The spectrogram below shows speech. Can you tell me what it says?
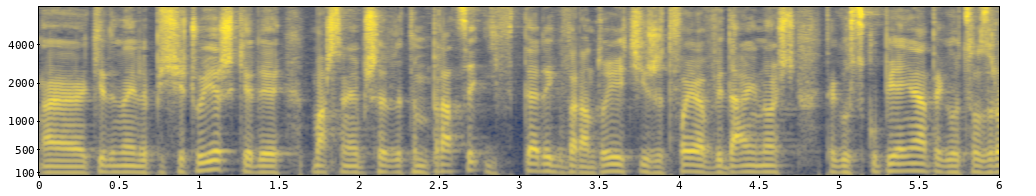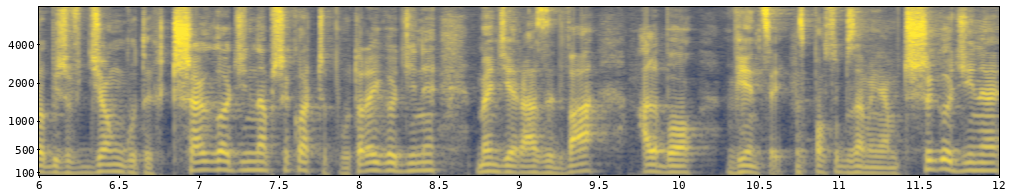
e, kiedy najlepiej się czujesz, kiedy masz najlepszy rytm pracy i wtedy gwarantuję Ci, że Twoja wydajność tego skupienia, tego co zrobisz w ciągu tych 3 godzin na przykład, czy półtorej godziny, będzie razy dwa albo więcej. W ten sposób zamieniam 3 godziny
